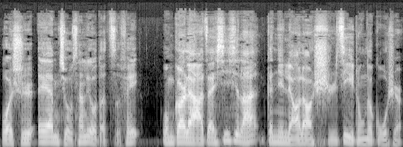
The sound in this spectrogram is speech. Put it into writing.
我是 AM 九三六的子飞。我们哥俩在新西兰跟您聊聊《史记》中的故事。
